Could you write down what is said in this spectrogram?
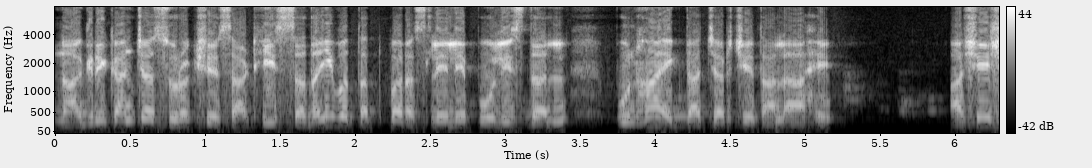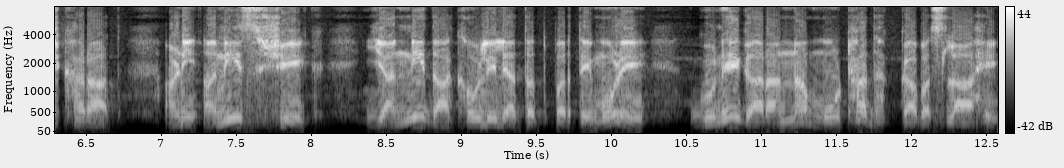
नागरिकांच्या सुरक्षेसाठी सदैव तत्पर असलेले पोलीस दल पुन्हा एकदा चर्चेत आलं आहे. आशिष खरात आणि अनीस शेख यांनी दाखवलेल्या तत्परतेमुळे गुन्हेगारांना मोठा धक्का बसला आहे.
